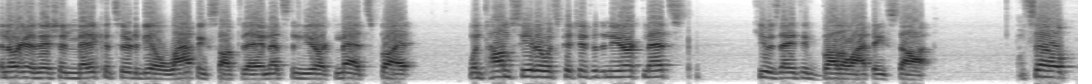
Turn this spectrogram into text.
an organization many consider to be a laughing stock today, and that's the New York Mets. But when Tom Seaver was pitching for the New York Mets, he was anything but a laughing stock. So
